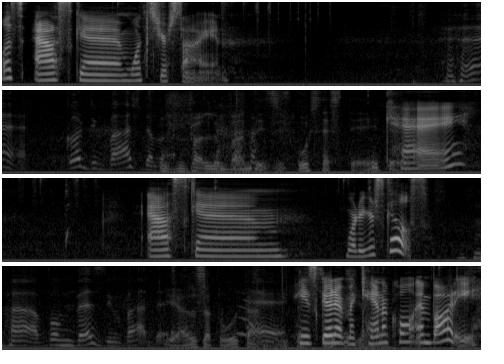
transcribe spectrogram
let's ask him, what's your sign? Okay. Ask him, what are your skills? He's good at mechanical and body.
